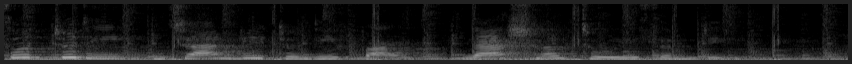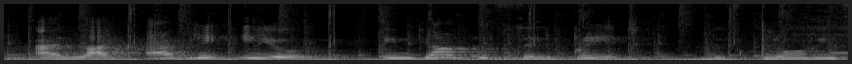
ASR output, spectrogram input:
So, today, January 25, National Tourism Day. And like every year, India will celebrate this glorious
